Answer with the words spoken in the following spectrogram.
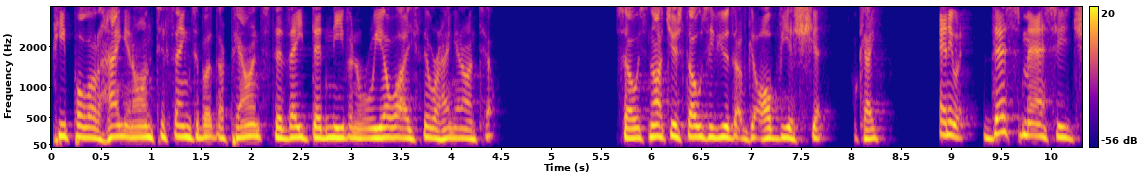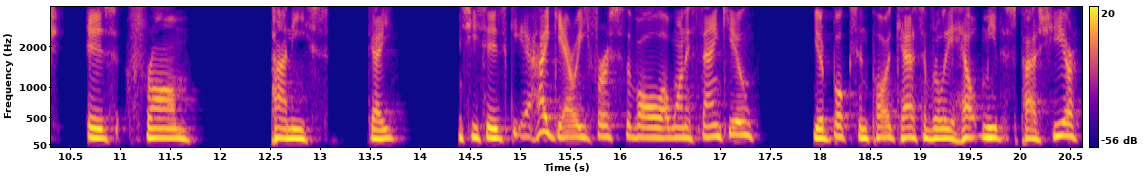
people are hanging on to things about their parents that they didn't even realize they were hanging on to. So it's not just those of you that have got obvious shit, okay? Anyway, this message is from Panis, okay? And she says, Hi, Gary. First of all, I want to thank you. Your books and podcasts have really helped me this past year.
